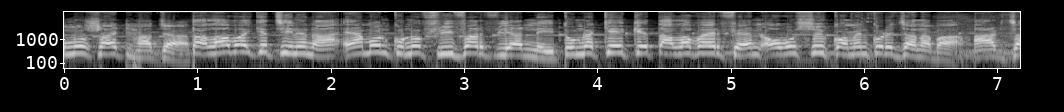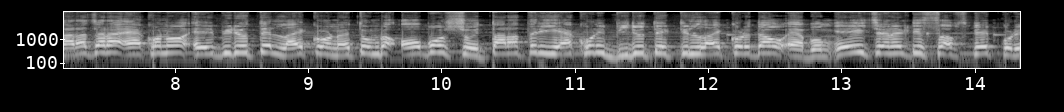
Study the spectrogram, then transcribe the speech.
উনষাট হাজার। তালা ভাইকে চিনে না, এমন কোনো ফ্রি ফায়ার প্লেয়ার নেই। তোমরা কে কে তালা ভাইয়ের ফ্যান অবশ্যই কমেন্ট করে জানাবা। আর যারা যারা এখনও এই ভিডিওতে লাইক করো নাই, তোমরা অবশ্যই তাড়াতাড়ি এখনই ভিডিওতে একটি লাইক করে দাও এবং এই চ্যানেলটি সাবস্ক্রাইব করে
